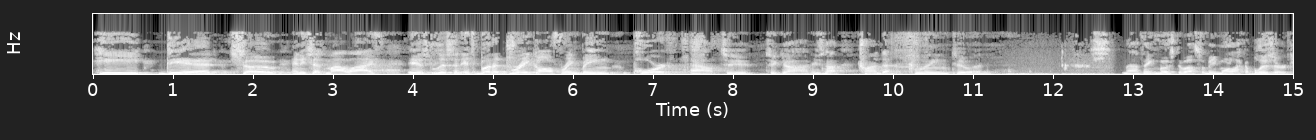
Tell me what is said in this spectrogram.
He did so. And he says, my life is, listen, it's but a drink offering being poured out to, to God. He's not trying to cling to it. I think most of us would be more like a blizzard.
